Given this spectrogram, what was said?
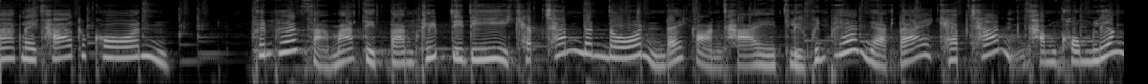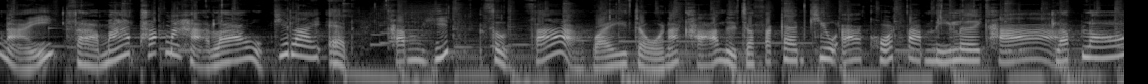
มากๆเลยค่ะทุกคน เพื่อนๆสามารถติดตามคลิปดีๆ แคปชั่นโดนๆได้ก่อนใคร หรือเพื่อนๆอยากได้แคปชั่นคำคมเรื่องไหน สามารถทักมาหาเราที่ไลน์แอด คำฮิตสุดซ่าไวโจนะคะ หรือจะสแกน QR code ตามนี้เลยค่ะ รับรอง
